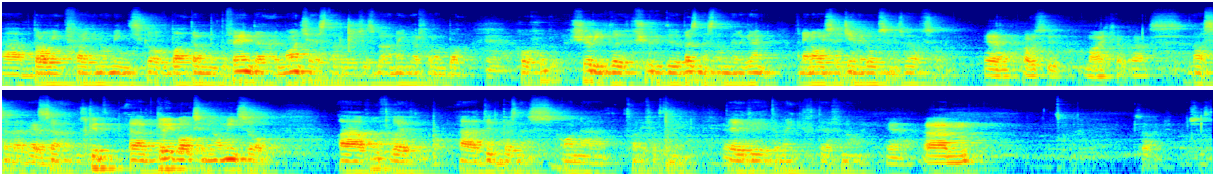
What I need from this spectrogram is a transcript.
Uh, brilliant fight. You know what I mean? He's got to go back down and defend it in Manchester, which is a bit of a nightmare for him. But Yeah. ho- ho- sure he'd do, sure he'd do the business down there again. And then obviously Jamie Wilson as well. So. Yeah, obviously Mike. That's That's it. That's Yeah. it. It was good, uh, great boxing. You know what I mean. So uh, hopefully uh, do the business on uh, 25th of May. Yeah. Dedicated to Mike, definitely. yeah. Um, sorry, just.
